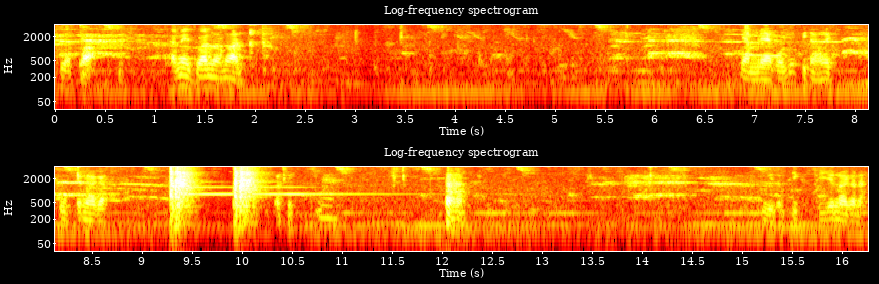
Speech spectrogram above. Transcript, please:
เกือบก็ทำ ในสวนร้อนๆยำแรกผมก็ปิดเอาเลยปลูกกันหน่อยกันคุยน้ำพริกทียังหน่อยกันนะ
